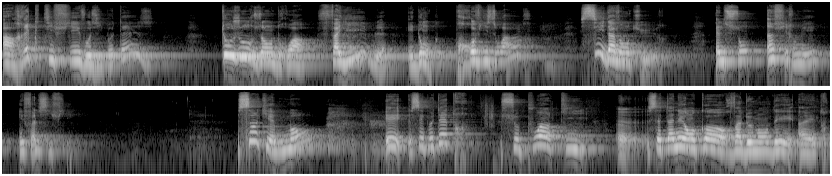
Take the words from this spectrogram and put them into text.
à rectifier vos hypothèses, toujours en droit faillible et donc provisoire, si d'aventure elles sont infirmées et falsifiées. Cinquièmement, et c'est peut-être ce point qui, euh, cette année encore, va demander à être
